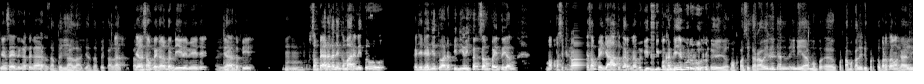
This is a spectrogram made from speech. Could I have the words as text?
yang saya dengar-dengar. Jangan sampai Iya. kalah, jangan sampai kalah. Nah, Jangan sampai kalah berdiri bede. Iya. Ya, tapi mm-mm. sampai ada kan yang kemarin itu kejadiannya itu ada video yang sampai itu yang mapasi keras sampai jatuh karena begitu pengantinnya buru-buru. Iya. Mapasi Karawi ini kan ini ya memper- eh, pertama kali dipertemukan Pertama ini kali.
